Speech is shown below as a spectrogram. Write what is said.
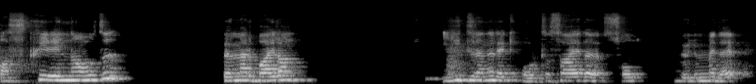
baskıyı eline aldı. Ömer Bayram iyi direnerek orta sahaya da sol bölüme de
